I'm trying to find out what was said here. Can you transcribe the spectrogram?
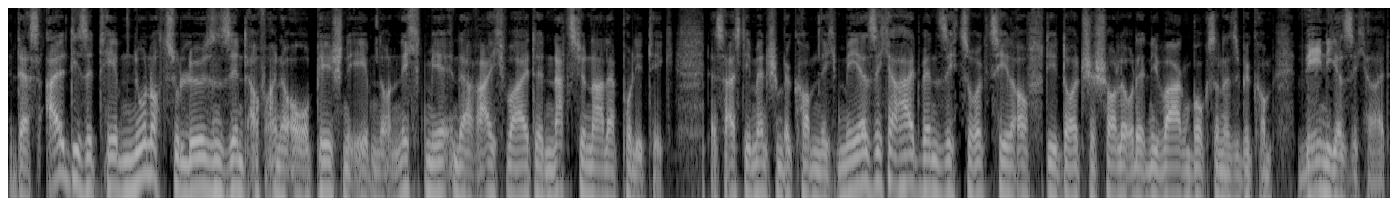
dass all diese Themen nur noch zu lösen sind auf einer europäischen Ebene und nicht mehr in der Reichweite nationaler Politik. Das heißt, die Menschen bekommen nicht mehr Sicherheit, wenn sie sich zurückziehen auf die deutsche Scholle oder in die Wagenburg, sondern sie bekommen weniger Sicherheit.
